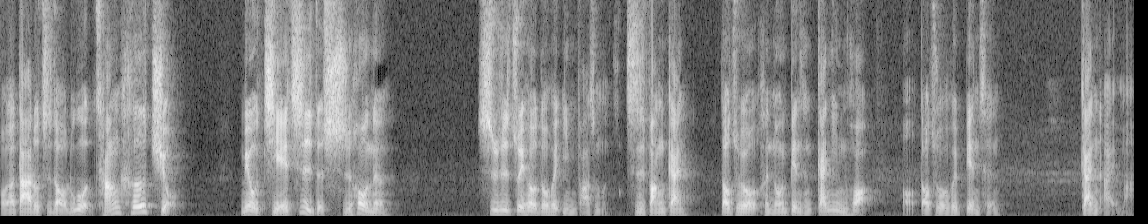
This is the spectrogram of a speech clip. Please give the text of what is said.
哦，那大家都知道，如果常喝酒，没有节制的时候呢，是不是最后都会引发什么脂肪肝？到最后很容易变成肝硬化哦，到最后会变成肝癌嘛？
